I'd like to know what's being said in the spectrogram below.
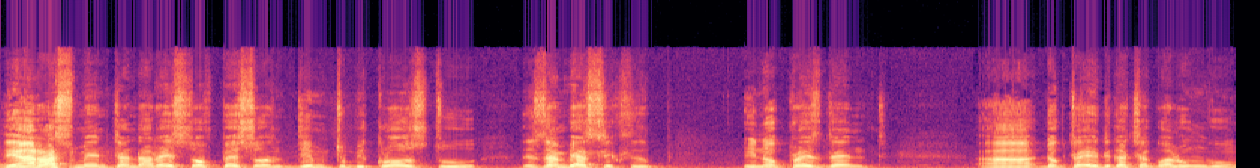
The harassment and arrest of persons deemed to be close to the Zambia sixth you know, president, uh, Dr. Edgar Chagwa Lungu,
